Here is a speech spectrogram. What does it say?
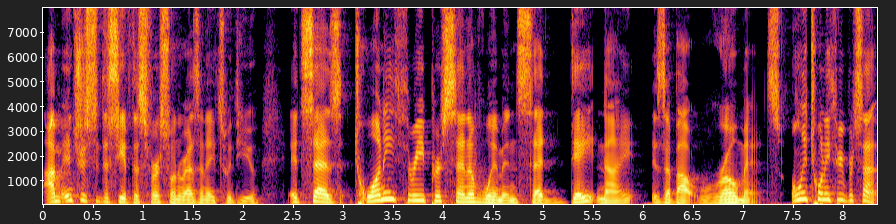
I'm interested to see if this first one resonates with you. It says 23% of women said date night is about romance. Only 23%.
